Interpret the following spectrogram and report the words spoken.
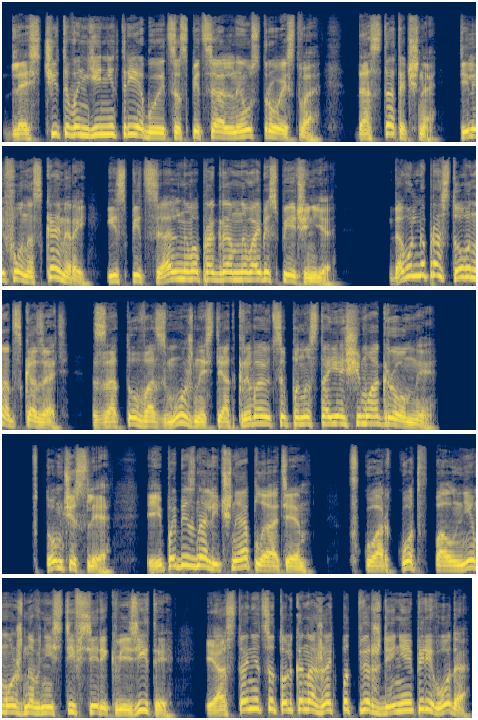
для считывания не требуется специальное устройство. Достаточно телефона с камерой и специального программного обеспечения. Довольно простого, надо сказать. Зато возможности открываются по-настоящему огромные. В том числе и по безналичной оплате. В QR-код вполне можно внести все реквизиты, и останется только нажать подтверждение перевода.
